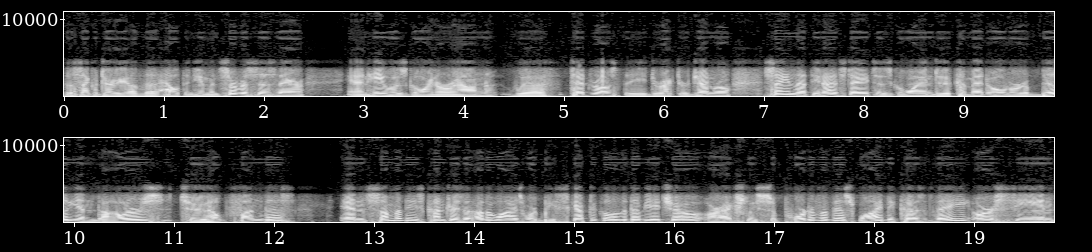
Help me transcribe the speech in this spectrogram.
the Secretary of the Health and Human Services there, and he was going around with Tedros, the Director General, saying that the United States is going to commit over a billion dollars to help fund this. And some of these countries that otherwise would be skeptical of the WHO are actually supportive of this. Why? Because they are seeing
